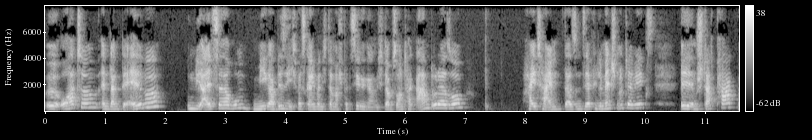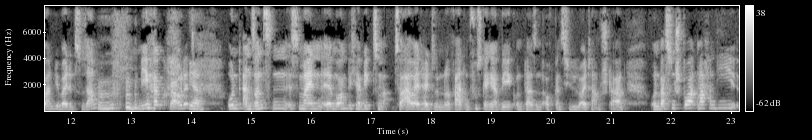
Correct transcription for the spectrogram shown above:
äh, Orte entlang der Elbe, um die Alster herum, mega busy. Ich weiß gar nicht, wann ich da mal spazieren gegangen bin. Ich glaube Sonntagabend oder so. High Time. Da sind sehr viele Menschen unterwegs. Äh, Im Stadtpark waren wir beide zusammen. mega crowded. Ja. Und ansonsten ist mein äh, morgendlicher Weg zum, zur Arbeit halt so ein Rad- und Fußgängerweg und da sind auch ganz viele Leute am Start. Und was für einen Sport machen die?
